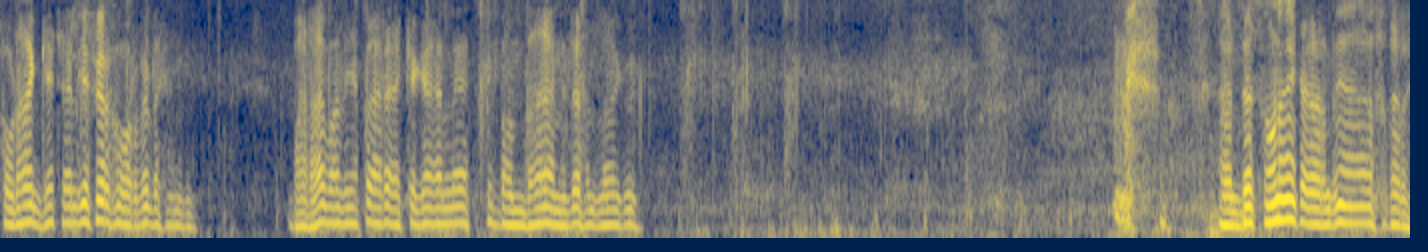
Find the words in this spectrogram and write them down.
ਥੋੜਾ ਅੱਗੇ ਚੱਲੀਏ, ਫਿਰ ਹੋਰ ਵੀ ਦਿਖਾਂਗੇ ਬੜਾ ਵਧੀਆ ਪਰ ਇੱਕ ਗੱਲ ਹੈ ਇੱਥੇ ਬੰਦਾ ਨਹੀਂ ਦੱਸਦਾ ਕੋਈ। ਐਡਾ ਸੋਹਣੇ ਕਰਨੇ ਆ ਸਾਰੇ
